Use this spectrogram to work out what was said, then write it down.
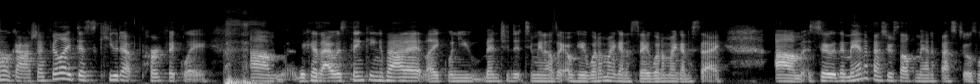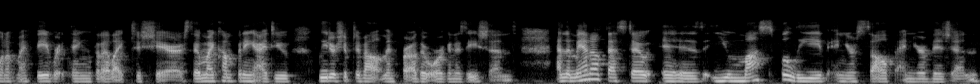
Oh gosh, I feel like this queued up perfectly um, because I was thinking about it like when you mentioned it to me, and I was like, okay, what am I going to say? What am I going to say? Um, so the Manifest Yourself Manifesto is one of my favorite things that I like to share. So my company, I do leadership development for other organizations, and the manifesto is you must believe in yourself and your vision.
